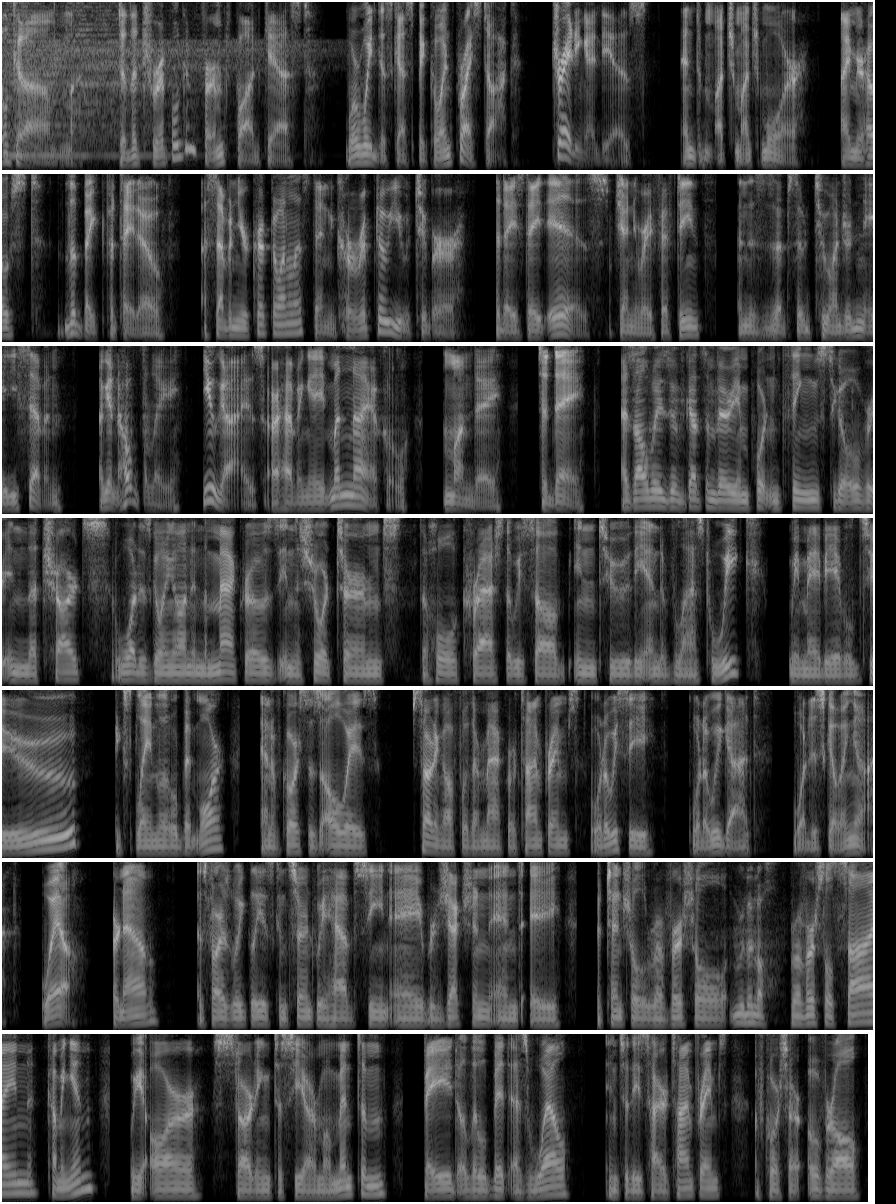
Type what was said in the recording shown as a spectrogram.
Welcome to the Triple Confirmed podcast, where we discuss Bitcoin price talk, trading ideas, and much, much more. I'm your host, The Baked Potato, a seven year crypto analyst and crypto YouTuber. Today's date is January 15th, and this is episode 287. Again, hopefully, you guys are having a maniacal Monday today. As always, we've got some very important things to go over in the charts, what is going on in the macros, in the short terms, the whole crash that we saw into the end of last week. We may be able to explain a little bit more. And of course, as always, starting off with our macro timeframes, what do we see? What do we got? What is going on? Well, for now, as far as weekly is concerned, we have seen a rejection and a potential reversal reversal sign coming in we are starting to see our momentum fade a little bit as well into these higher time frames. Of course, our overall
